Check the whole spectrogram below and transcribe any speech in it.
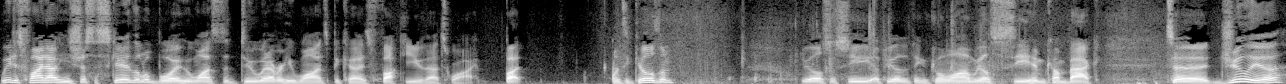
we just find out he's just a scared little boy who wants to do whatever he wants because fuck you, that's why. But once he kills him, we also see a few other things go on. We also see him come back to Julia,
